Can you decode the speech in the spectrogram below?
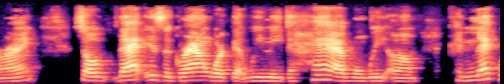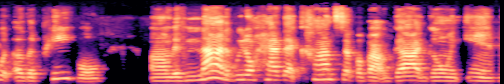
All right. So that is the groundwork that we need to have when we um, connect with other people. Um, if not, if we don't have that concept about God going in,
